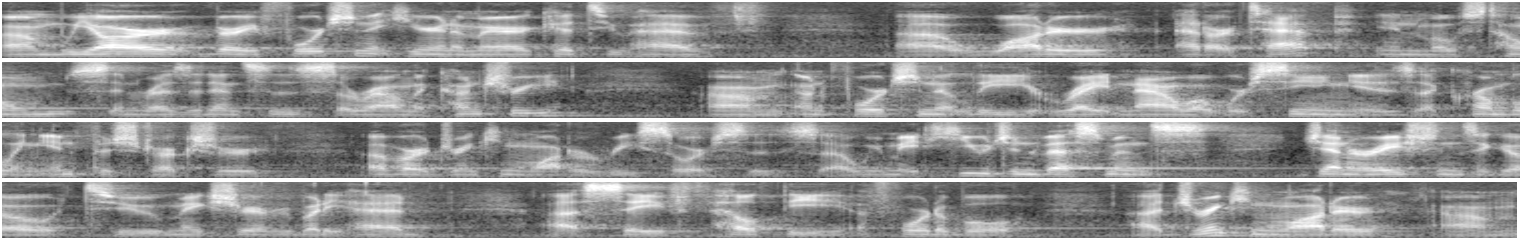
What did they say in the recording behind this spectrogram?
um, we are very fortunate here in America to have uh, water at our tap in most homes and residences around the country. Um, unfortunately, right now, what we're seeing is a crumbling infrastructure of our drinking water resources. Uh, we made huge investments generations ago to make sure everybody had uh, safe, healthy, affordable uh, drinking water. Um,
